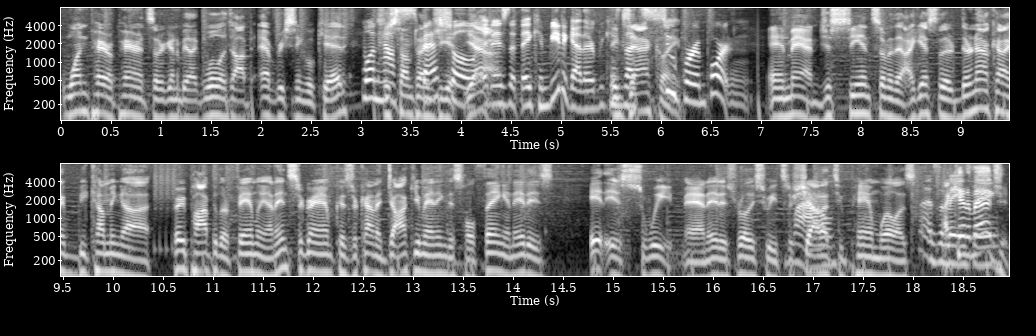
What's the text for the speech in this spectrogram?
one pair of parents that are going to be like, we'll adopt every single kid. well, and So how sometimes you get- special yeah. it is that they can be together because that's super important. And man, just seeing some of that, I guess they're they're now kind of becoming a very popular family on Instagram because they're kind of documenting this whole thing, and it is it is sweet, man. It is really sweet. So Wow. shout out to Pam Willis. I can't imagine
